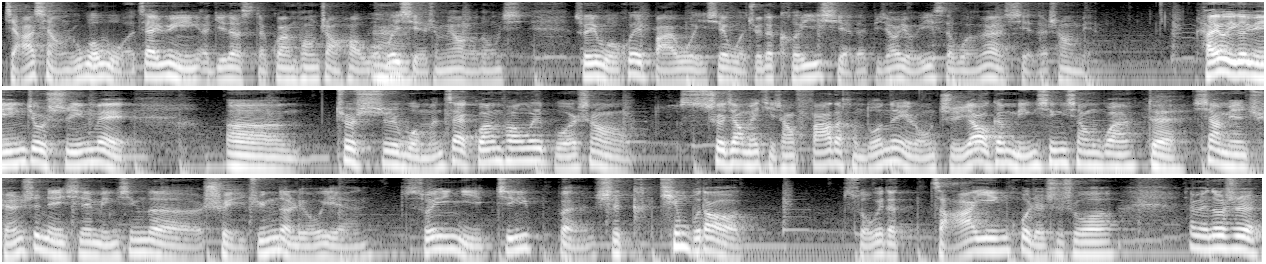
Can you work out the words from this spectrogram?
假想如果我在运营 Adidas 的官方账号，我会写什么样的东西？所以我会把我一些我觉得可以写的比较有意思的文案写在上面。还有一个原因就是因为，嗯。就是我们在官方微博上、社交媒体上发的很多内容，只要跟明星相关，对，下面全是那些明星的水军的留言，所以你基本是听不到所谓的杂音，或者是说下面都是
